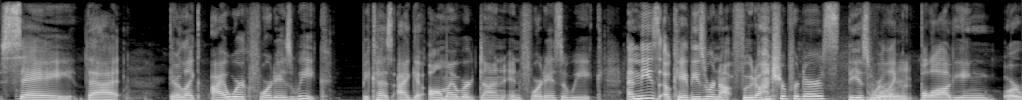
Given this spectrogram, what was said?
say that they're like, I work four days a week because I get all my work done in four days a week. And these, okay, these were not food entrepreneurs. These were like blogging or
